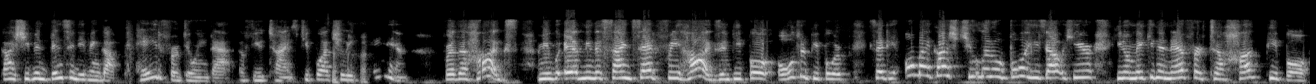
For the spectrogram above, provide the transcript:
Gosh, even Vincent even got paid for doing that a few times. People actually paid him for the hugs. I mean, I mean, the sign said free hugs, and people, older people, were said, "Oh my gosh, cute little boy, he's out here, you know, making an effort to hug people.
